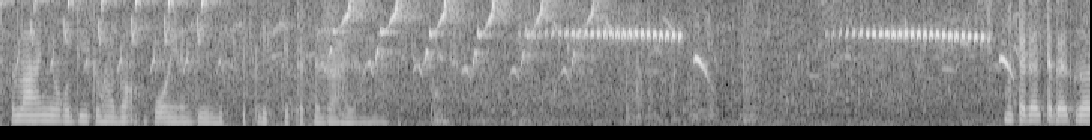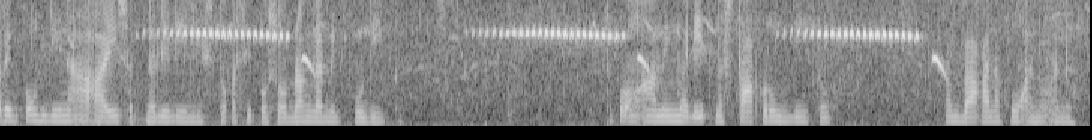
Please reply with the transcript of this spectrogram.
Samahan niyo ako dito habang ako po ay naglilikpit-likpit at naghahalaman. Matagal-tagal ko na rin pong hindi naaayos at nalilinis to kasi po sobrang lamig po dito. Ito po ang aming maliit na stock room dito. Ang baka na kung ano-ano.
